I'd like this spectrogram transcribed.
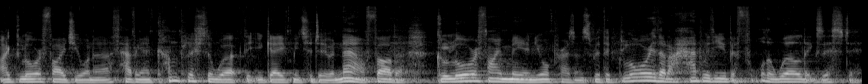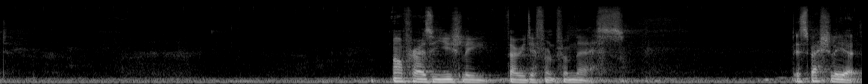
I glorified you on earth, having accomplished the work that you gave me to do. And now, Father, glorify me in your presence with the glory that I had with you before the world existed. Our prayers are usually very different from this, especially at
